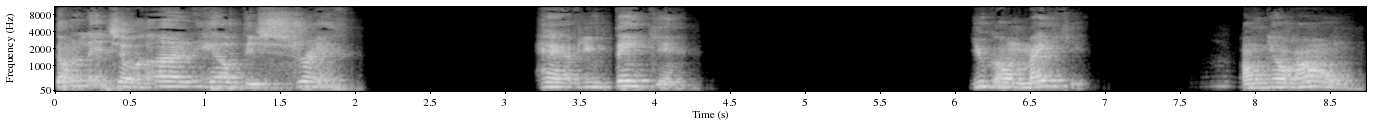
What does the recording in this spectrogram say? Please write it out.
don't let your unhealthy strength have you thinking you're going to make it on your own.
